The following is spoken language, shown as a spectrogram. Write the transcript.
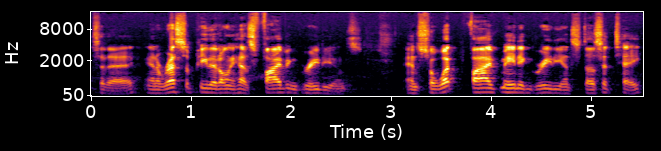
today, and a recipe that only has five ingredients. And so, what five main ingredients does it take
